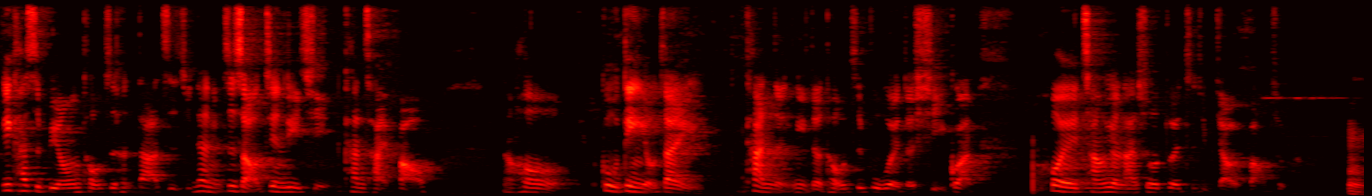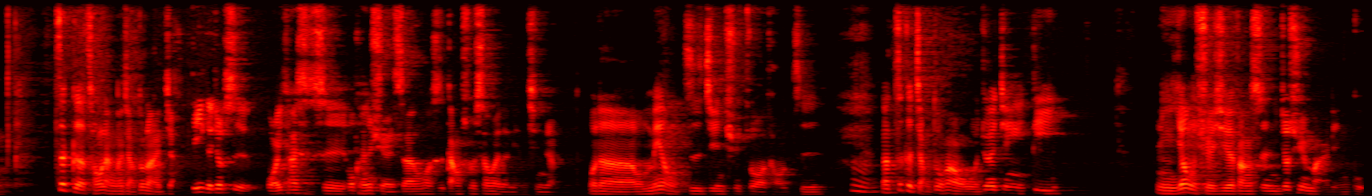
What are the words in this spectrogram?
一开始不用投资很大资金，但你至少建立起看财报，然后。固定有在看的你的投资部位的习惯，会长远来说对自己比较有帮助。嗯，这个从两个角度来讲，第一个就是我一开始是我可能学生或是刚出社会的年轻人，我的我没有资金去做投资。嗯，那这个角度的话，我就会建议，第一，你用学习的方式，你就去买零股，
